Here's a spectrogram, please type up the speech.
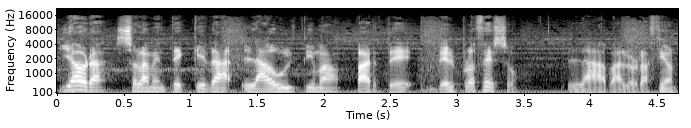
Y ahora solamente queda la última parte del proceso, la valoración.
